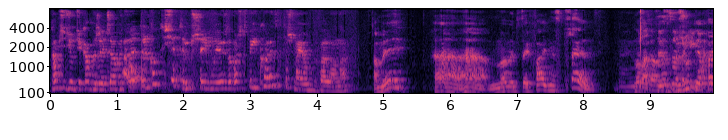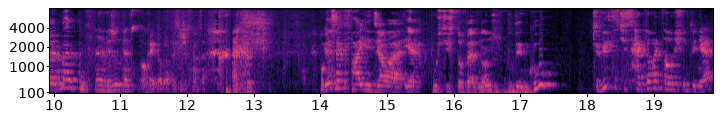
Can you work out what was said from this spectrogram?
tam się dzieją ciekawe rzeczy, a wy co? Ale tylko ty się tym przejmujesz. Zobacz, twoi koledzy też mają wywalone. A my? Ha, ha, mamy tutaj fajny sprzęt. No co, to no jest wyrzutnia fajerwerków. Wyrzutne... Okej, dobra, to jest interesujące. Wiesz jak fajnie działa, jak puścisz to wewnątrz w budynku? Czy wy chcecie schajcować całą świątynię?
